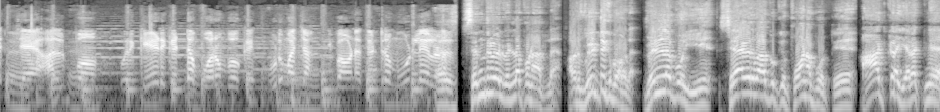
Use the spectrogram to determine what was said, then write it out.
எச்ச அல்பம் ஒரு கேடு கெட்ட புறம்போக்கு. விடு மச்சான் இப்ப அவனை திட்டுற மூட்ல இல்ல செந்தில்வேல் வெளில போனார்ல. அவர் வீட்டுக்கு போகல. வெளில போய் சேகர்பாபுக்கு போன போட்டு ஆட்களை இறக்குங்க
